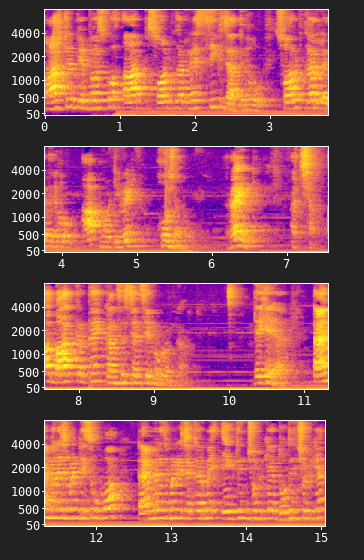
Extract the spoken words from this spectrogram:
पास्ट पेपर्स को आप सॉल्व करने सीख जाते हो सॉल्व कर लेते हो, आप मोटिवेट हो जाओगे। राइट अच्छा अब बात करते हैं कंसिस्टेंसी प्रॉब्लम का। देखिए यार टाइम मैनेजमेंट इशू हुआ। टाइम मैनेजमेंट के चक्कर में एक दिन छूट गया, दो दिन छूट गया।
